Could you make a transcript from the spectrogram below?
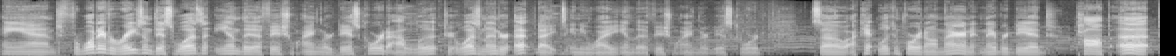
And for whatever reason, this wasn't in the official Angler Discord. I looked, it wasn't under updates anyway in the official Angler Discord. So I kept looking for it on there and it never did pop up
